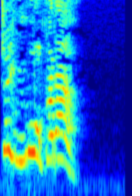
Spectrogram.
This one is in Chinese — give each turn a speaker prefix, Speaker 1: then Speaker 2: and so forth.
Speaker 1: Chỉnh.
